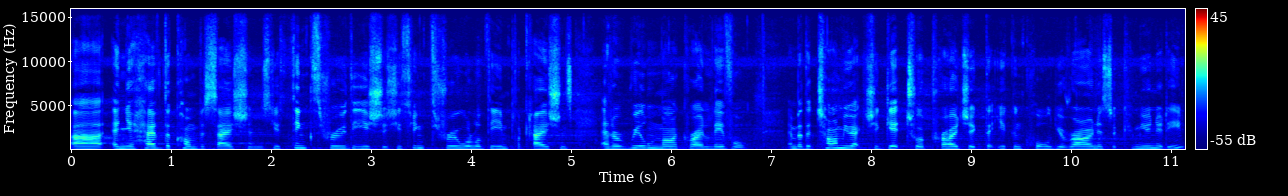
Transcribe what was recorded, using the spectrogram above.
uh, and you have the conversations, you think through the issues, you think through all of the implications at a real micro level. And by the time you actually get to a project that you can call your own as a community,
